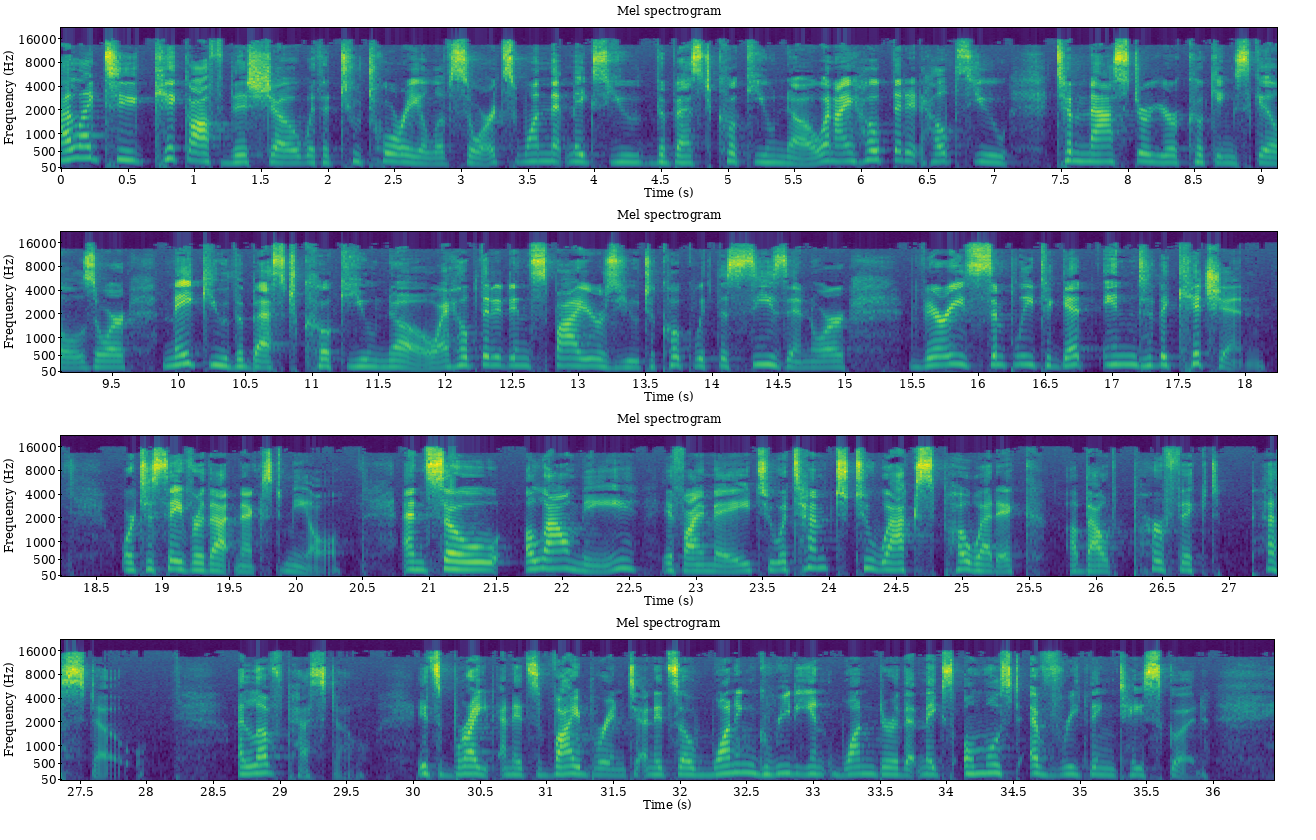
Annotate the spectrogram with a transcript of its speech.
I like to kick off this show with a tutorial of sorts, one that makes you the best cook you know. And I hope that it helps you to master your cooking skills or make you the best cook you know. I hope that it inspires you to cook with the season or very simply to get into the kitchen or to savor that next meal. And so, allow me, if I may, to attempt to wax poetic about perfect pesto. I love pesto. It's bright and it's vibrant and it's a one ingredient wonder that makes almost everything taste good.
